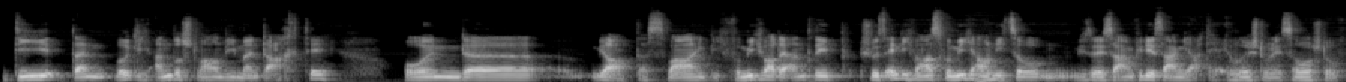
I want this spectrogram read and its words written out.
die dann wirklich anders waren, wie man dachte. Und äh, ja, das war eigentlich, für mich war der Antrieb, schlussendlich war es für mich auch nicht so, wie soll ich sagen, viele sagen, ja, der ohne Sauerstoff.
